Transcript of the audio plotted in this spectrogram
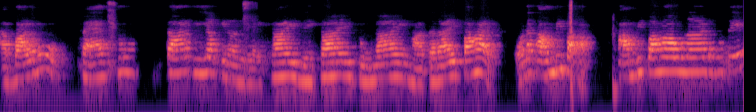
අ බලමු පෑස්සුම් ස්ථාන කීයක් එනවද කියලා. 1යි 2යි 3යි 4යි 5යි. ඔන්න කම්බි පහ. කම්බි පහ වුණාට පුතේ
